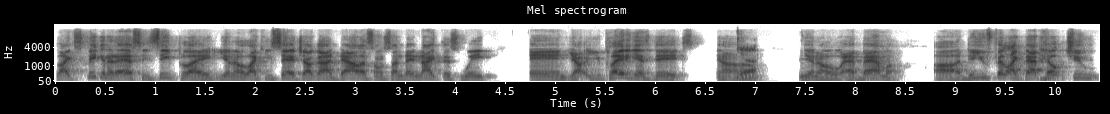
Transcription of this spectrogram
like speaking of the SEC play, you know, like you said, y'all got Dallas on Sunday night this week, and y'all you played against Diggs, um, Yeah. you know, at Bama. Uh, do you feel like that helped you?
